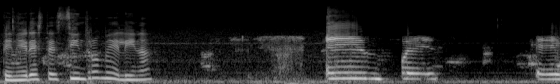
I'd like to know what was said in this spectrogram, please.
tener este síndrome, Lina? Eh, pues, eh,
